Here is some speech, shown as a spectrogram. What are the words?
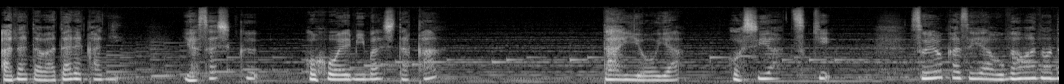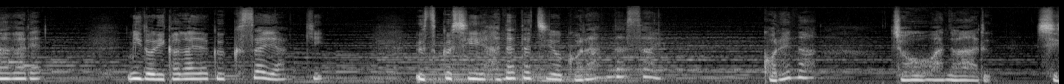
あなたは誰かに優しく微笑みましたか？太陽や星や月そよ風や小川の流れ緑輝く草や木美しい花たちをご覧なさい。これが調和のある自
